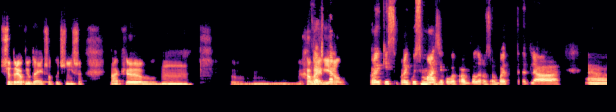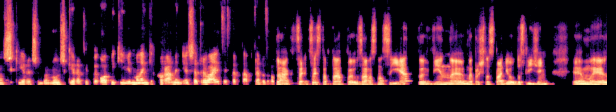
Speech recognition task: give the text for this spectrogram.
з чотирьох людей, якщо точніше. Так е, Хавевіал. Про якісь про якусь мазь, яку ви пробували розробити для е, шкіри, щоб ну шкіра типу опіків від маленьких поранень. Ще триває цей стартап та розробка? Так, це цей стартап е, зараз у нас є. Він е, ми пройшли стадію досліджень. Е, Ми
